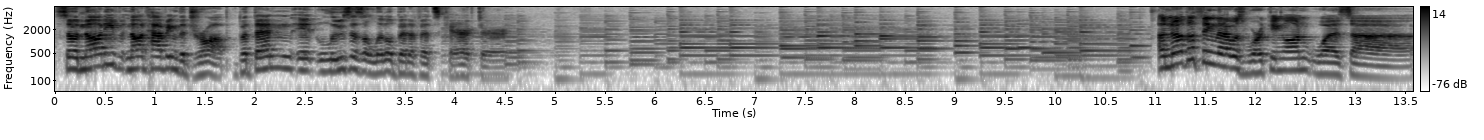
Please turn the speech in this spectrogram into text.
So not even not having the drop but then it loses a little bit of its character Another thing that I was working on was uh,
